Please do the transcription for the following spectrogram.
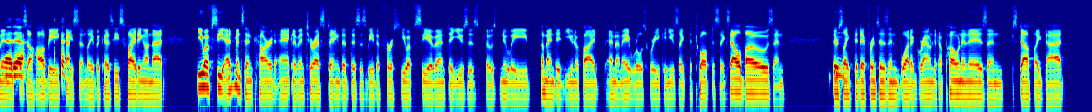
Yeah, as a hobby recently because he's fighting on that UFC Edmonton card, and kind of interesting that this is be the first UFC event that uses those newly amended unified MMA rules where you can use like the 12 to 6 elbows and there's Mhm. like the differences in what a grounded opponent is and stuff like that.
